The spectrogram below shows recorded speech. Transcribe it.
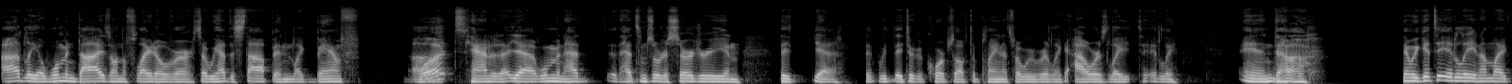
Oddly, a woman dies on the flight over, so we had to stop in like Banff, uh, What? Canada. Yeah, a woman had had some sort of surgery, and they yeah they, we, they took a corpse off the plane. That's why we were like hours late to Italy, and uh, then we get to Italy, and I'm like,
